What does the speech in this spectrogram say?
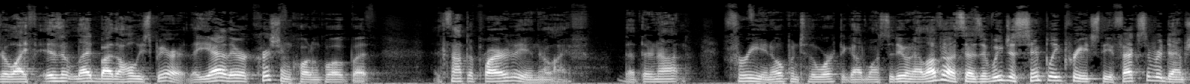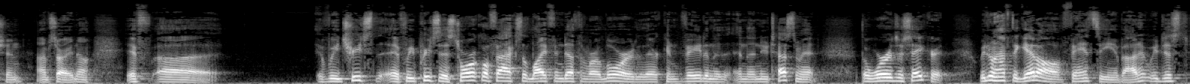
their life isn't led by the Holy Spirit. That, yeah, they're a Christian, quote unquote, but it's not the priority in their life, that they're not free and open to the work that God wants to do. And I love how it says if we just simply preach the effects of redemption, I'm sorry, no, if uh, if we treat if we preach the historical facts of life and death of our Lord, they're conveyed in the in the New Testament. The words are sacred. We don't have to get all fancy about it. We just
